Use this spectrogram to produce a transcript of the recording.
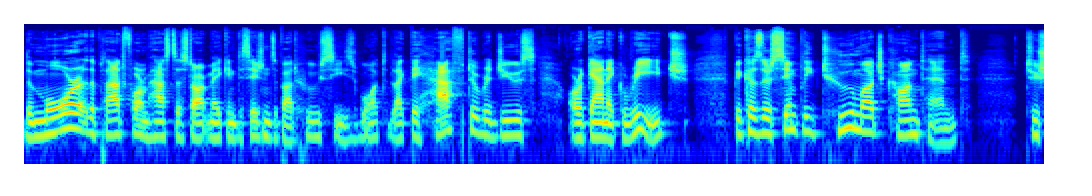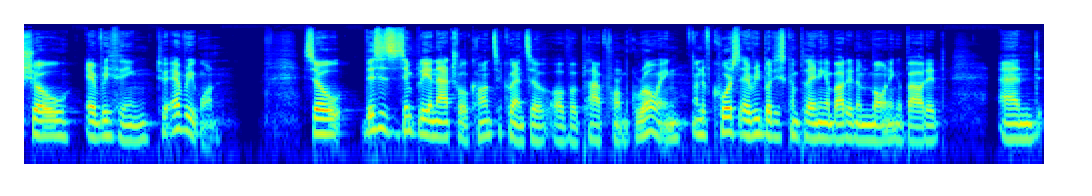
the more the platform has to start making decisions about who sees what. Like they have to reduce organic reach because there's simply too much content to show everything to everyone. So this is simply a natural consequence of, of a platform growing. And of course, everybody's complaining about it and moaning about it, and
